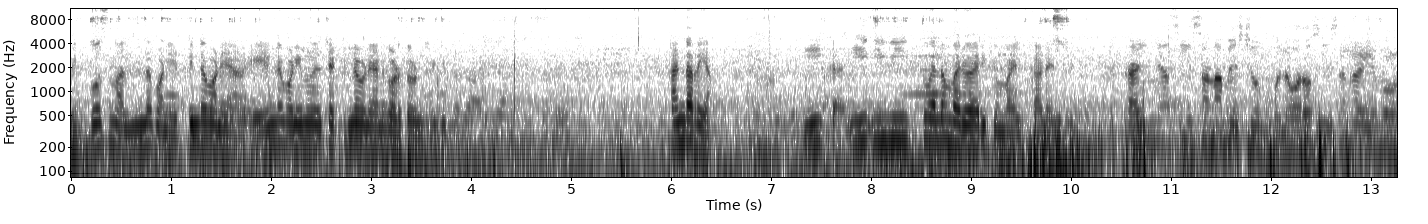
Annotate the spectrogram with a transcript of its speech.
ബിഗ് ബോസ് നല്ല പണി എട്ടിന്റെ പണിയാണ്. ഏഴിന്റെ പണി എന്ന് വെച്ചാൽ എട്ടിന്റെ പണിയാണ് കൊടുത്തുകൊണ്ടിരിക്കുന്നത് കണ്ടറിയാം. ഈ ഈ വീക്ക് വല്ലതും വരുമായിരിക്കും വൈൽഡ് കാർഡ് എൻട്രി കഴിഞ്ഞ സീസൺ അപേക്ഷിച്ച് നോക്കുമ്പോൾ ഓരോ സീസൺ കഴിയുമ്പോൾ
